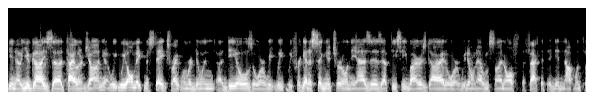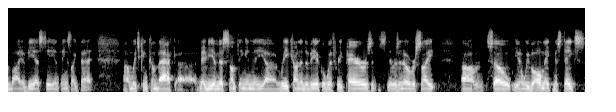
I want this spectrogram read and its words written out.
you know, you guys, uh, Tyler and John, you know, we, we all make mistakes, right? When we're doing uh, deals or we, we, we forget a signature on the as is FTC buyer's guide, or we don't have them sign off the fact that they did not want to buy a VSC and things like that, um, which can come back. Uh, maybe you missed something in the uh, recon of the vehicle with repairs. There was an oversight. Um, so, you know, we've all make mistakes.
